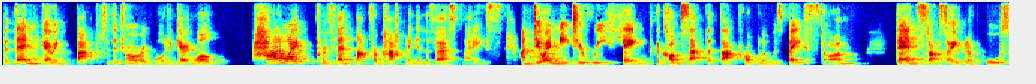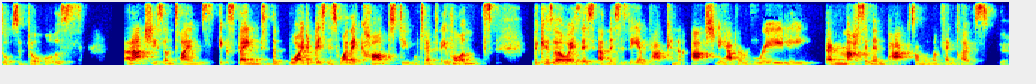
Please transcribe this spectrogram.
but then going back to the drawing board and going well how do i prevent that from happening in the first place? And do i need to rethink the concept that that problem was based on? Then starts to open up all sorts of doors and actually sometimes explaining to the wider business why they can't do whatever they want because otherwise this and this is the impact can actually have a really a massive impact on the month end close. Yeah.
